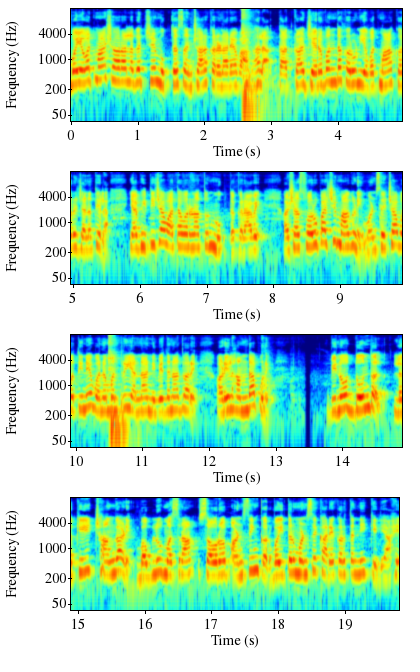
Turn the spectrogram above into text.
व यवतमाळ शहरालगतचे मुक्त संचार करणाऱ्या वाघाला तात्काळ जेरबंद करून यवतमाळकर जनतेला या भीतीच्या वातावरणातून मुक्त करावे. अशा स्वरूपाची मागणी मनसेच्या वतीने वनमंत्री यांना निवेदनाद्वारे अनिल हमदापुरे विनोद दोंदल लकी छांगाणे बबलू मसराम सौरभ अणसिंगकर व इतर मनसे कार्यकर्त्यांनी केले आहे.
